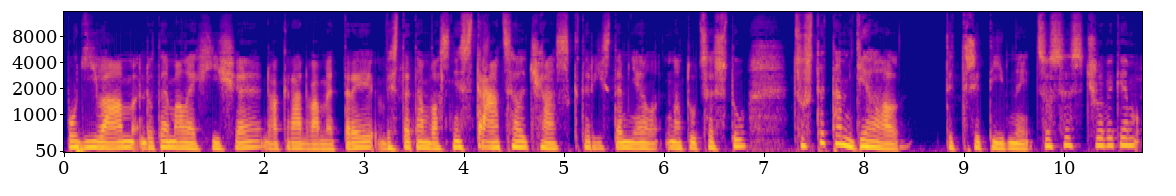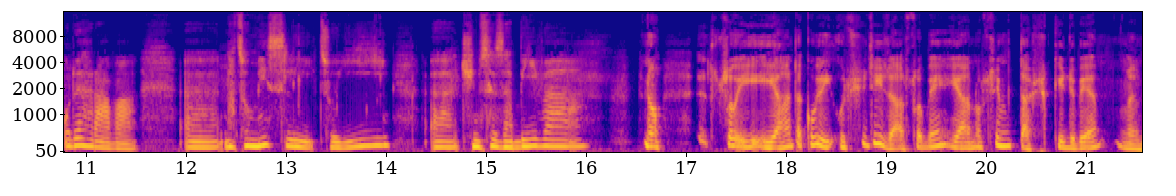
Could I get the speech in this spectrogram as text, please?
podívám do té malé chýše, dvakrát dva metry, vy jste tam vlastně ztrácel čas, který jste měl na tu cestu. Co jste tam dělal? Ty tři týdny? Co se s člověkem odehrává? Eh, na co myslí? Co jí? Eh, čím se zabývá? No, co já takový určitý zásoby, já nosím tašky dvě, eh,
